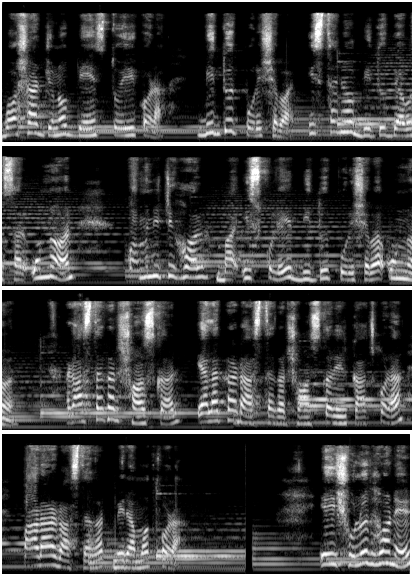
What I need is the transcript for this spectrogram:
বসার জন্য বেঞ্চ তৈরি করা, বিদ্যুৎ পরিষেবা, স্থানীয় বিদ্যুৎ ব্যবস্থার উন্নয়ন কমিউনিটি হল বা স্কুলে বিদ্যুৎ পরিষেবা উন্নয়ন। রাস্তাঘাট সংস্কার, এলাকার রাস্তাঘাট সংস্কারের কাজ করা, পাড়ার রাস্তাঘাট মেরামত করা। এই ষোলো ধরনের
